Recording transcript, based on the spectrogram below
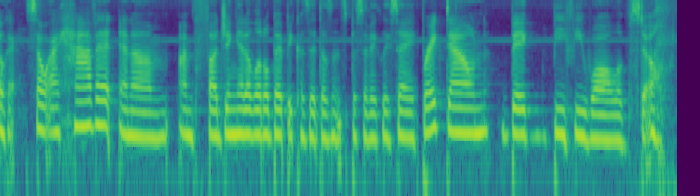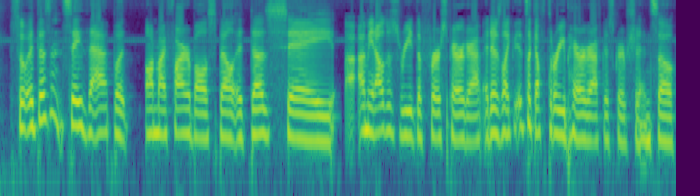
Okay, so I have it and um I'm fudging it a little bit because it doesn't specifically say break down big beefy wall of stone. so it doesn't say that, but on my fireball spell, it does say. I mean, I'll just read the first paragraph. It is like it's like a three paragraph description. So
